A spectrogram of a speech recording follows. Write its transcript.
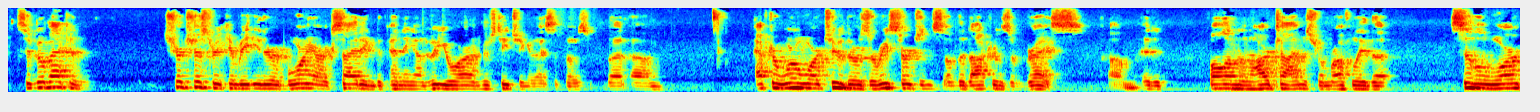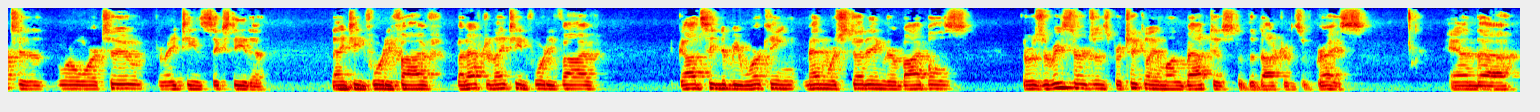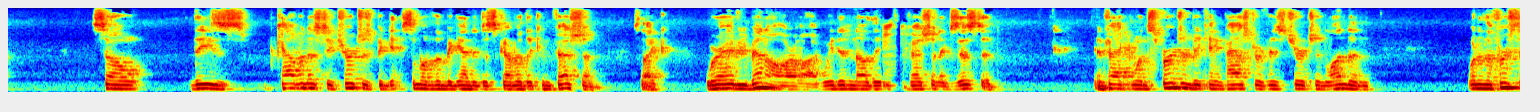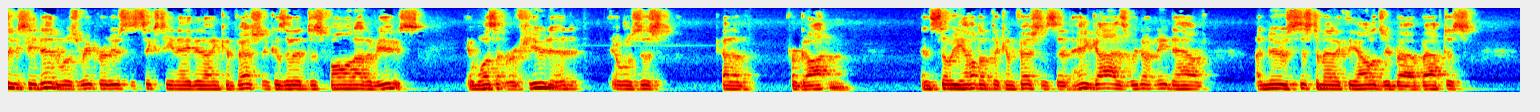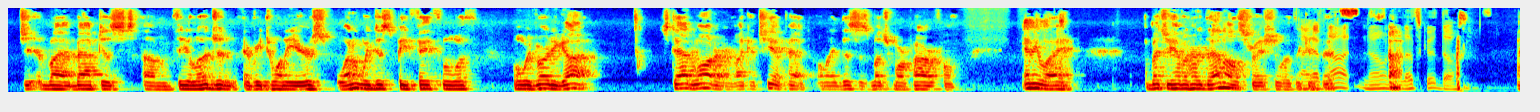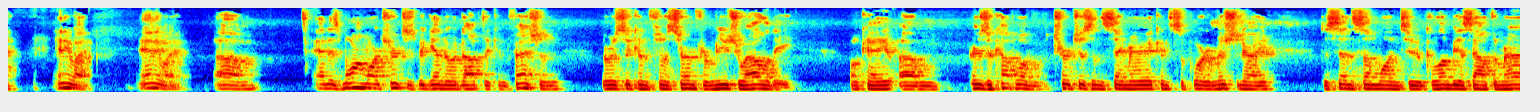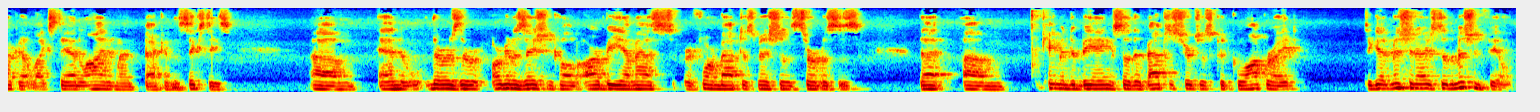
to go back and church history can be either boring or exciting depending on who you are and who's teaching it, I suppose. But um, after World War II, there was a resurgence of the doctrines of grace. Um, it had fallen in hard times from roughly the Civil War to World War II, from 1860 to 1945. But after 1945, God seemed to be working. Men were studying their Bibles. There was a resurgence, particularly among Baptists, of the doctrines of grace. And uh, so these Calvinistic churches began, some of them began to discover the confession. It's like, where have you been all our life? We didn't know the mm-hmm. confession existed. In fact, when Spurgeon became pastor of his church in London, one of the first things he did was reproduce the 1689 confession because it had just fallen out of use. It wasn't refuted, it was just kind of forgotten. And so he held up the confession and said, Hey guys, we don't need to have a new systematic theology by a Baptist by a Baptist um, theologian every 20 years. Why don't we just be faithful with what we've already got? Stad water, like a chia pet, only this is much more powerful. Anyway, I bet you haven't heard that illustration with the I have not. No, no, that's good though. anyway, anyway, um, and as more and more churches began to adopt the confession, there was a concern for mutuality. Okay, um, there's a couple of churches in the same area can support a missionary to send someone to Colombia, South America, like Stan Line went back in the 60s. Um, and there was an organization called RBMS, Reformed Baptist Mission Services, that um, came into being so that Baptist churches could cooperate to get missionaries to the mission field.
